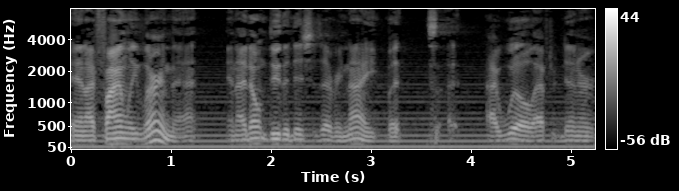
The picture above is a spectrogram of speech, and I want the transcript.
And I finally learned that, and I don't do the dishes every night, but I will after dinner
